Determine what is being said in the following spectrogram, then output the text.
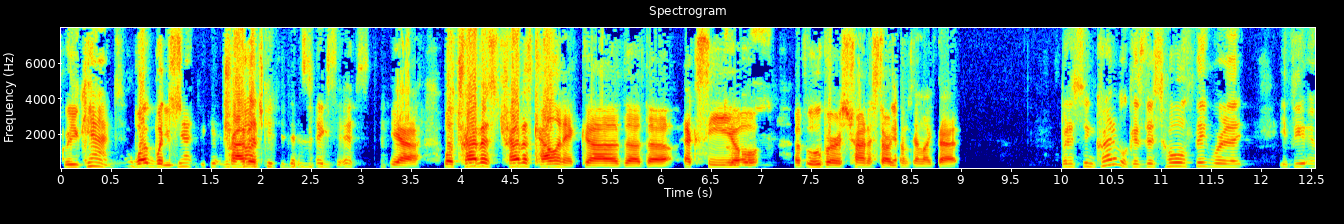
Well, you can't. What? Which you can't, the Travis kitchen doesn't exist. Yeah. Well, Travis Travis Kalanick, uh, the the ex CEO of Uber, is trying to start yeah. something like that. But it's incredible because this whole thing where if you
